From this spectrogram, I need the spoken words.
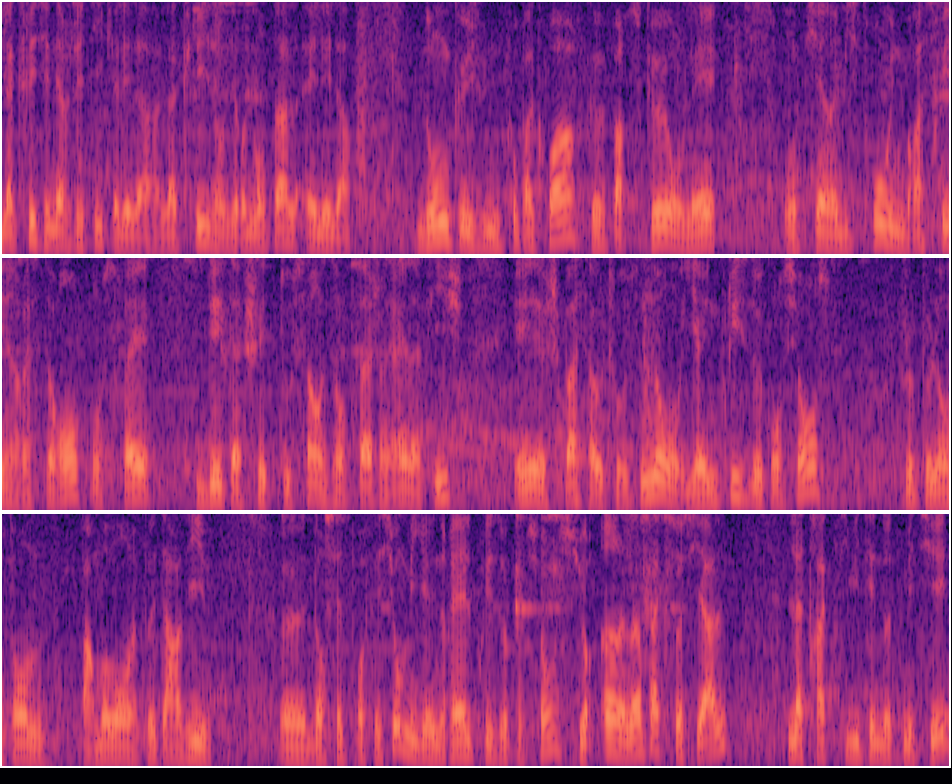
La crise énergétique, elle est là. La crise environnementale, elle est là. Donc, il ne faut pas croire que parce qu'on est, on tient un bistrot, une brasserie, un restaurant, qu'on serait détaché de tout ça en disant ça, j'en ai rien à fiche et je passe à autre chose. Non, il y a une prise de conscience. Je peux l'entendre par moments un peu tardive euh, dans cette profession, mais il y a une réelle prise de conscience sur, un, l'impact social, l'attractivité de notre métier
